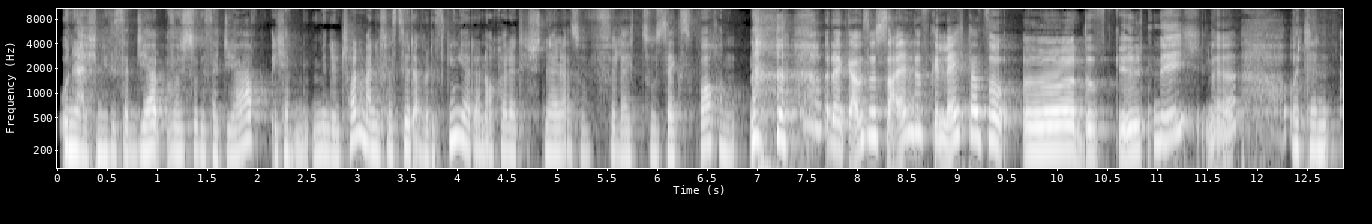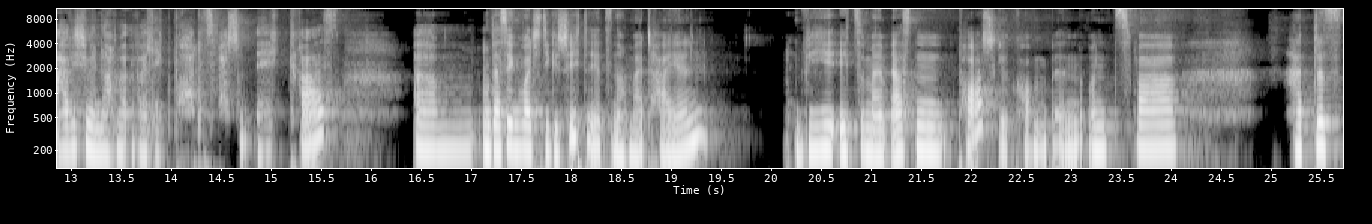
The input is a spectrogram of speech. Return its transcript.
Und da habe ich mir gesagt, ja, habe ich so gesagt, ja, ich habe mir den schon manifestiert, aber das ging ja dann auch relativ schnell, also vielleicht so sechs Wochen. und dann kam so schallendes Gelächter, so, äh, das gilt nicht. Ne? Und dann habe ich mir nochmal überlegt, boah, das war schon echt krass. Ähm, und deswegen wollte ich die Geschichte jetzt nochmal teilen, wie ich zu meinem ersten Porsche gekommen bin. Und zwar hat das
